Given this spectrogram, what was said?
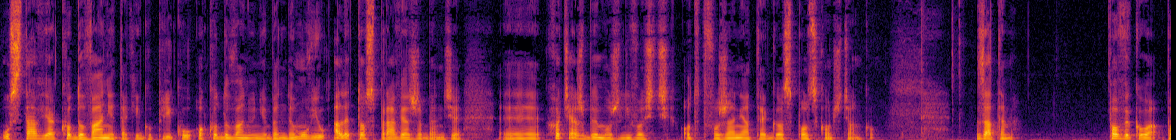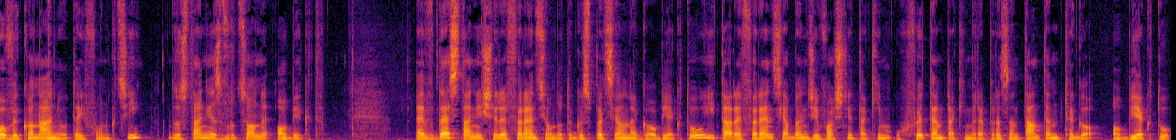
ustawia kodowanie takiego pliku. O kodowaniu nie będę mówił, ale to sprawia, że będzie e, chociażby możliwość odtworzenia tego z polską czcionką. Zatem po, wyko po wykonaniu tej funkcji zostanie zwrócony obiekt. FD stanie się referencją do tego specjalnego obiektu i ta referencja będzie właśnie takim uchwytem, takim reprezentantem tego obiektu,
